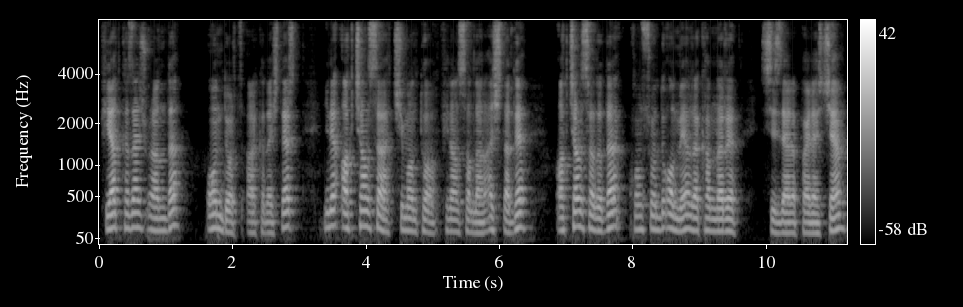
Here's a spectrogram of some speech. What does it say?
Fiyat kazanç oranında 14 arkadaşlar. Yine Akçansa Çimento finansallarını açıkladı. Akçansa'da da konsolde olmayan rakamları sizlerle paylaşacağım.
